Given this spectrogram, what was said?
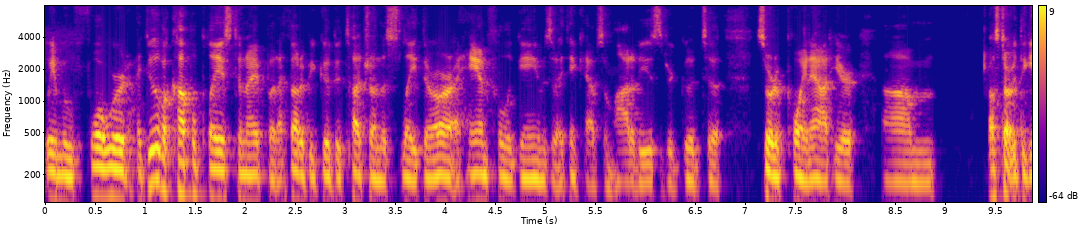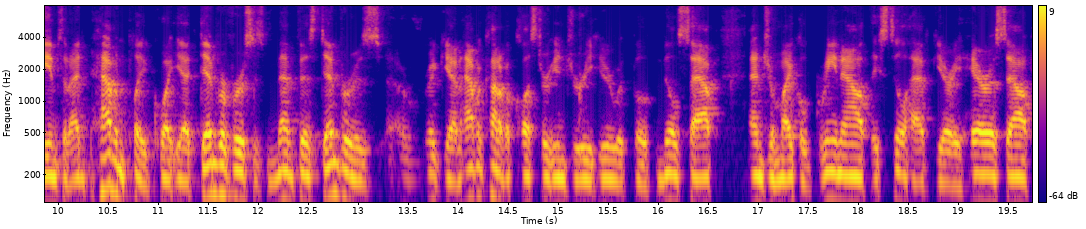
we move forward. I do have a couple plays tonight, but I thought it'd be good to touch on the slate. There are a handful of games that I think have some oddities that are good to sort of point out here. Um, I'll start with the games that I haven't played quite yet. Denver versus Memphis. Denver is uh, again having kind of a cluster injury here with both Millsap and JaMychal Green out. They still have Gary Harris out.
